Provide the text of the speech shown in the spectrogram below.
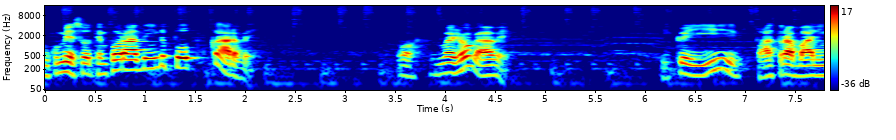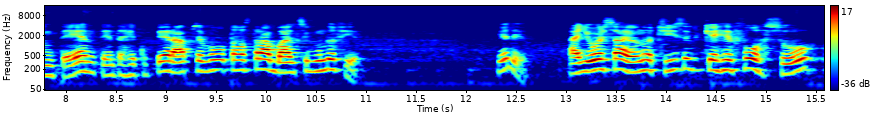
Não começou a temporada ainda pouco pro cara, velho. Ó, não vai jogar, velho. Fica aí, faz trabalho interno, tenta recuperar pra você voltar aos trabalhos segunda-feira. Beleza. Aí hoje saiu a notícia de que reforçou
